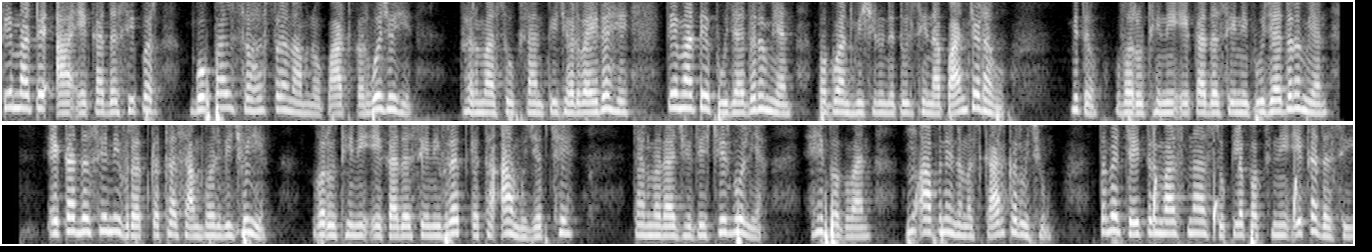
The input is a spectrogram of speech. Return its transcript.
તે માટે આ એકાદશી પર ગોપાલ સહસ્ત્ર નામનો પાઠ કરવો જોઈએ. ઘરમાં સુખ શાંતિ જળવાઈ રહે તે માટે પૂજા દરમિયાન ભગવાન વિષ્ણુને તુલસીના પાન ચઢાવો. મિત્રો, વરુથીની એકાદશીની પૂજા દરમિયાન એકાદશીની વ્રત કથા સાંભળવી જોઈએ. વરુથીની એકાદશીની વ્રત કથા આ મુજબ છે. ધર્મરાજ યુધિષ્ઠિર બોલ્યા, હે ભગવાન હું આપને નમસ્કાર કરું છું. તમે ચૈત્ર માસના શુક્લ પક્ષની એકાદશી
